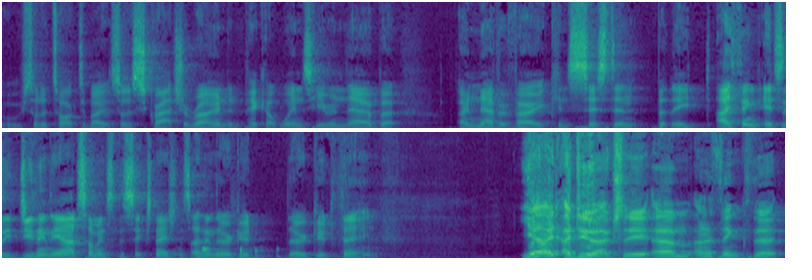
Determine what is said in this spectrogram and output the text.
we sort of talked about, sort of scratch around and pick up wins here and there, but are never very consistent. But they, I think Italy. Do you think they add something to the Six Nations? I think they're a good. They're a good thing. Yeah, I, I do actually, um, and I think that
